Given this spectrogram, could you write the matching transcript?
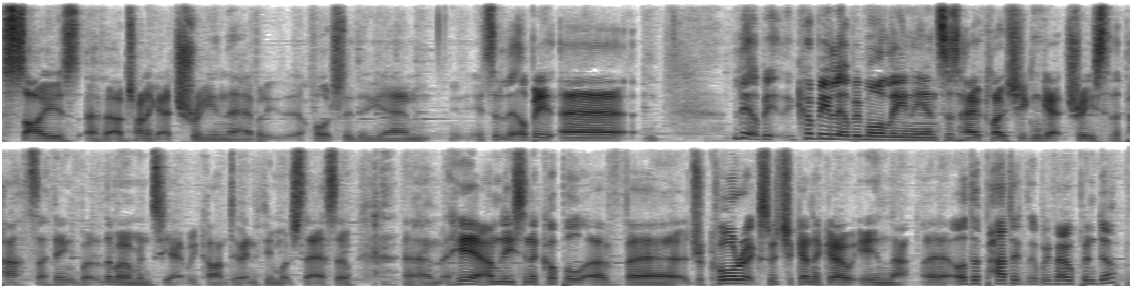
size. Of, I'm trying to get a tree in there, but unfortunately, the um, it's a little bit little bit it could be a little bit more lenient as how close you can get trees to the paths i think but at the moment yeah we can't do anything much there. So um, here i'm leasing a couple of uh, which are going to go in that uh, other paddock that we've opened up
